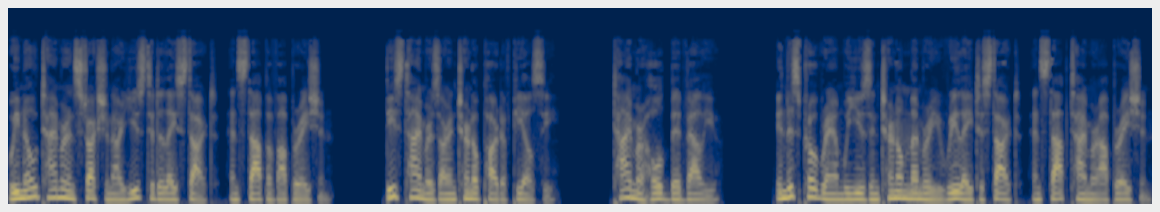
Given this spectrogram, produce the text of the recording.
We know timer instruction are used to delay start and stop of operation. These timers are internal part of PLC. Timer hold bit value. In this program we use internal memory relay to start and stop timer operation.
